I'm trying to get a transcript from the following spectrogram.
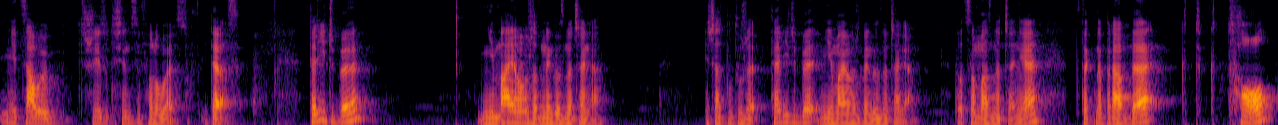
niecałych 30 tysięcy followersów. I teraz te liczby nie mają żadnego znaczenia. Jeszcze raz powtórzę, te liczby nie mają żadnego znaczenia. To, co ma znaczenie, to tak naprawdę kt- kto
